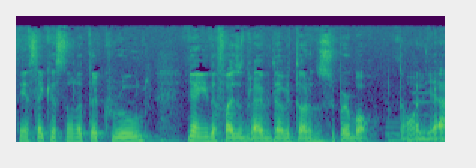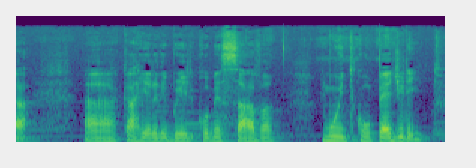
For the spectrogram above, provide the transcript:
tem essa questão da tuck rule e ainda faz o drive da vitória no Super Bowl. Então ali a, a carreira de Brady começava muito com o pé direito.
